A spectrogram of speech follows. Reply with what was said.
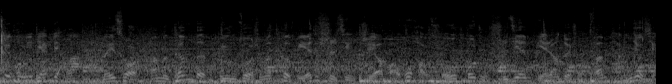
最后一点点了。没错，他们根本不用做什么特别的事情，只要保护好球，拖住时间，别让对手翻盘就行。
